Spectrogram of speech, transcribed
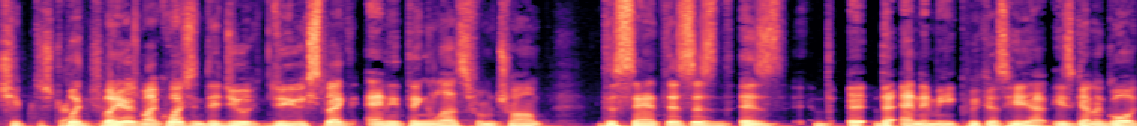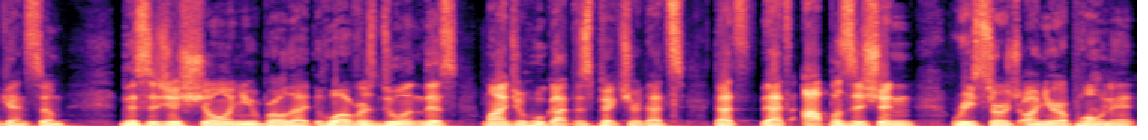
cheap distraction. But but here's my question: Did you do you expect anything less from Trump? DeSantis is is the enemy because he ha- he's gonna go against him. This is just showing you, bro, that whoever's doing this, mind you, who got this picture? That's that's that's opposition research on your opponent.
